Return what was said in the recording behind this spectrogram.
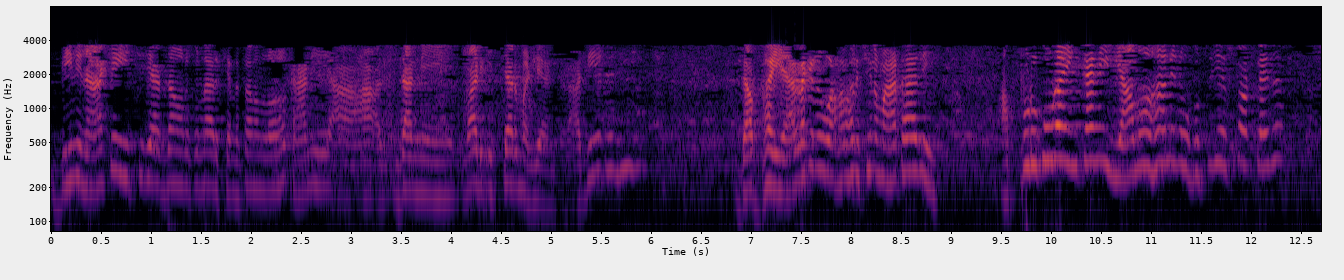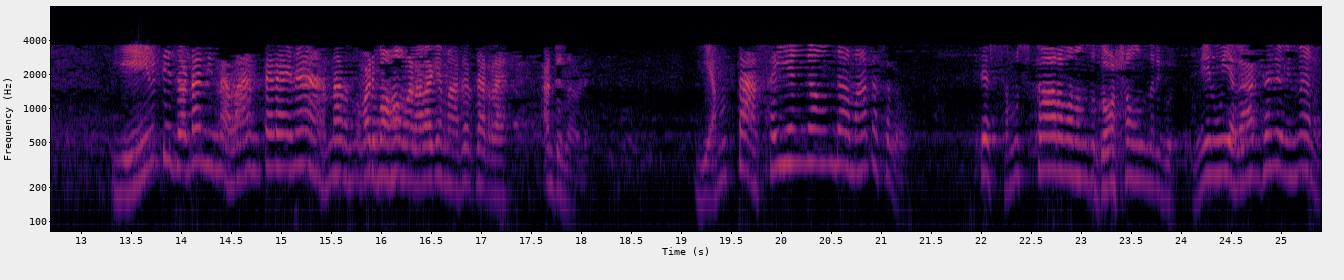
దీన్ని నాకే ఇచ్చి చేద్దాం అనుకున్నారు చిన్నతనంలో. కానీ దాన్ని వాడికి ఇచ్చారు మళ్ళీ అంటాడు. అదేంటది? డెబ్బై ఏళ్ళకి నువ్వు అనవలసిన మాట అది. అప్పుడు కూడా ఇంకా నీ వ్యామోహాన్ని నువ్వు గుర్తు చేసుకోవట్లేదు? ఏమిటి దొడ్డ నిన్ను అలా అంటాడు ఆయన. అన్నారు వాడి మొహం వాడు అలాగే మాట్లాడతాడరా అంటున్నాడు. ఎంత అసహ్యంగా ఉంది ఆ మాట అసలు? అంటే సంస్కారం అనంత దోషం ఉందని గుర్తు. నేను యథార్థంగా విన్నాను.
